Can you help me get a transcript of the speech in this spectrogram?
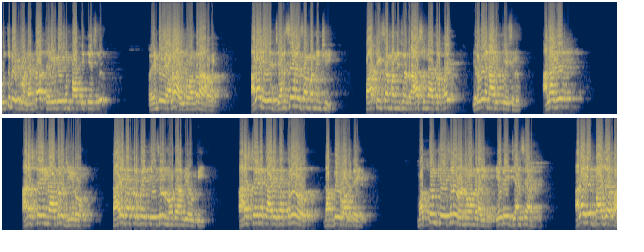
గుర్తుపెట్టుకోండి ఎంత? తెలుగుదేశం పార్టీ కేసులు రెండు వేల ఐదు వందల అరవై. అలాగే జనసేనకు సంబంధించి పార్టీకి సంబంధించిన రాష్ట్ర నేతలపై ఇరవై నాలుగు కేసులు అలాగే అరెస్ట్ అయిన నేతలు జీరో కార్యకర్తలపై కేసులు నూట ఎనభై ఒకటి అరెస్ట్ అయిన కార్యకర్తలు డెబ్బై ఒకటి మొత్తం కేసులు రెండు వందల ఐదు ఏది జనసేనకి? అలాగే భాజపా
